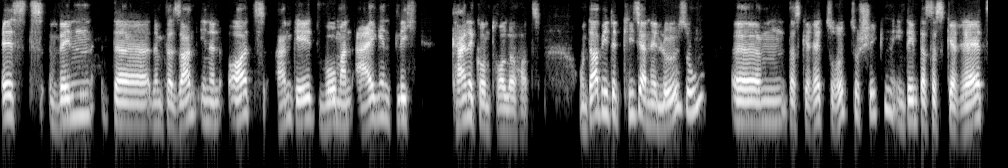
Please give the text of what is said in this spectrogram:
ist, wenn der, der Versand in einen Ort angeht, wo man eigentlich keine Kontrolle hat. Und da bietet Kisi eine Lösung, ähm, das Gerät zurückzuschicken, indem dass das Gerät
